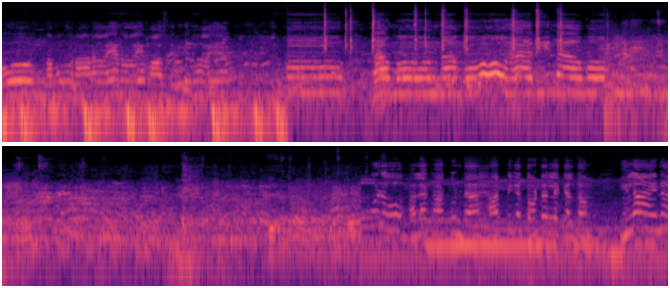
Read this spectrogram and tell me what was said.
ఓం నమో నారాయణాయ వాసుదేవాయ. నమో నమో హరి నమో. ఇప్పుడు అలా కాకుండా హ్యాపీగా తోటల్లోకి వెళ్దాం. ఇలా అయినా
